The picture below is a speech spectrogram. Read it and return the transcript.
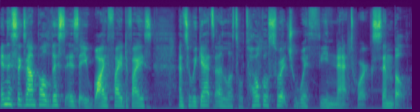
In this example, this is a Wi-Fi device, and so we get a little toggle switch with the network symbol.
